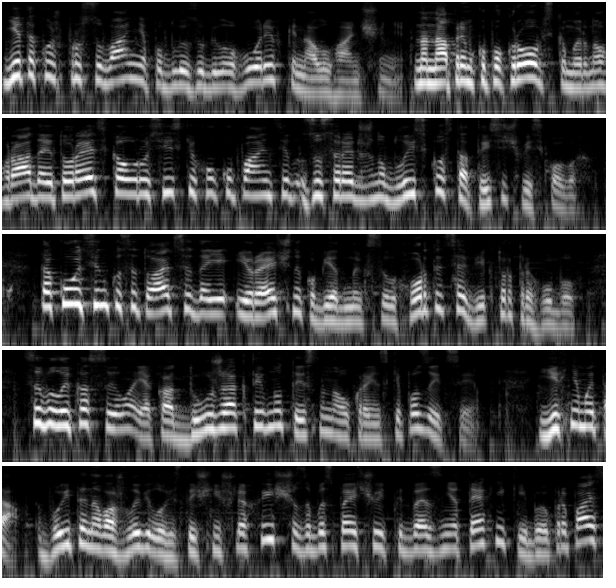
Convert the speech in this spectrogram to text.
Є також просування поблизу Білогорівки на Луганщині. На напрямку Покровська, Мирнограда і Турецька у російських окупантів зосереджено близько 100 тисяч військових. Таку оцінку ситуації дає і речник об'єднаних сил Хортиця Віктор Тригубов. Це велика сила, яка дуже активно тисне на українські позиції. Їхня мета вийти на важливі логістичні шляхи, що забезпечують підвезення техніки і боєприпасів,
